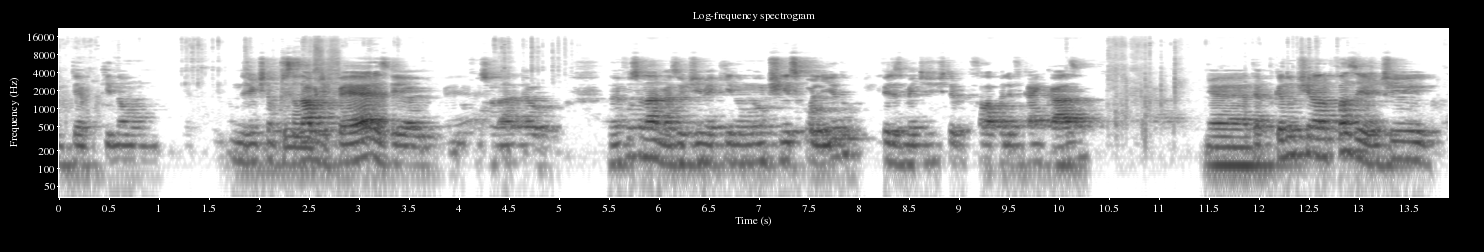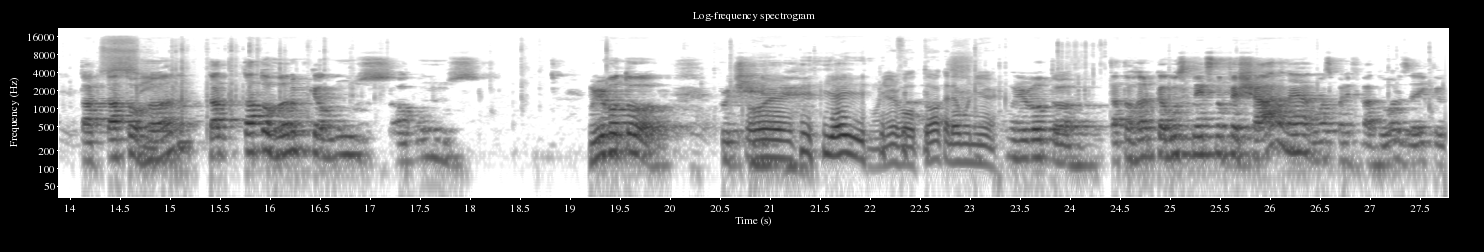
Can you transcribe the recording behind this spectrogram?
um tempo que não a gente não precisava de férias e o funcionário, né, o, não é funcionário, mas o Jimmy aqui não, não tinha escolhido. Infelizmente a gente teve que falar para ele ficar em casa. É, até porque não tinha nada para fazer. A gente tá, tá torrando, tá, tá torrando porque alguns alguns Munir voltou. Porque... Oi, e aí? Munir voltou? Cadê o Munir? Munir voltou. Tá torrando porque alguns clientes não fecharam, né? Algumas panificadoras aí, que,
